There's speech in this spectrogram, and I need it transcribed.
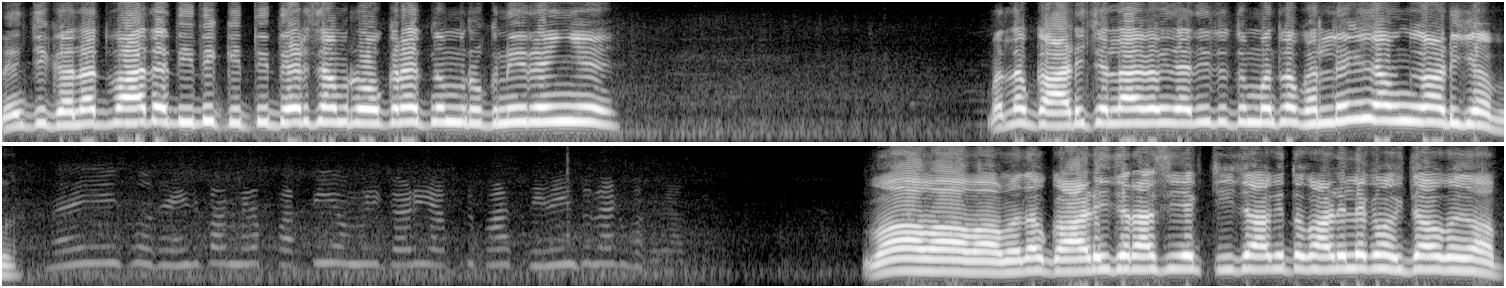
नहीं जी, गलत बात है, दीदी, कितनी देर से हम रोक रहे हैं, तुम रुक नहीं रही हैं। मतलब गाड़ी चलावे जाती तो तुम मतलब घर लेके जाऊँगी गाड़ी अब। मैं यही सोच रही थी पर मेरा पति और मेरी गाड़ी आपके पास थी नहीं तो वाह वाह वाह मतलब गाड़ी जरा सी एक चीज़ आ गई तो गाड़ी लेके भाग जाओगे आप।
